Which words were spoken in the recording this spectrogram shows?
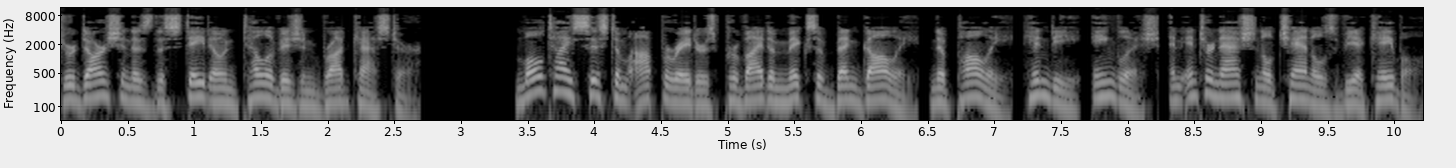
Doordarshan is the state-owned television broadcaster. Multi-system operators provide a mix of Bengali, Nepali, Hindi, English, and international channels via cable.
